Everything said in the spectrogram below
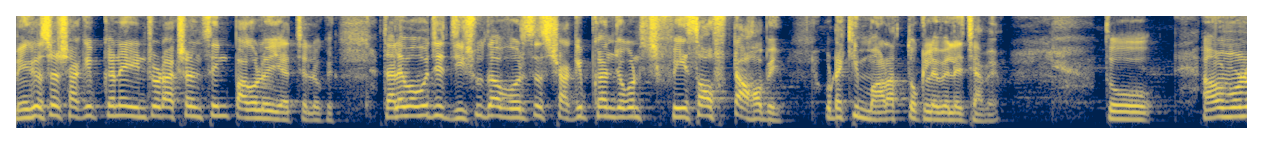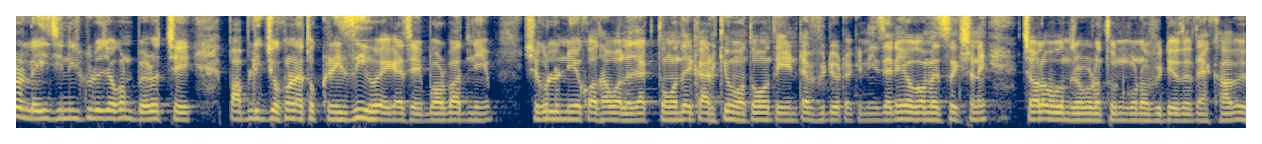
মেগাস্টার শাকিব খানের ইন্ট্রোডাকশন সিন পাগল হয়ে যাচ্ছে লোকে। তাহলে ভাবো যে যিশুদা ভার্সেস শাকিব খান যখন ফেস অফটা হবে, ওটা কি মারাত্মক লেভেলে যাবে? তো আমার মনে হলো এই জিনিসগুলো যখন বেরোচ্ছে পাবলিক যখন এত ক্রেজি হয়ে গেছে বরবাদ নিয়ে, সেগুলো নিয়ে কথা বলা যাক। তোমাদের কার কি মতামত এই ভিডিওটাকে নিয়ে জানিও কমেন্ট সেকশনে চলো বন্ধুরা নতুন কোনো ভিডিওতে দেখা হবে।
